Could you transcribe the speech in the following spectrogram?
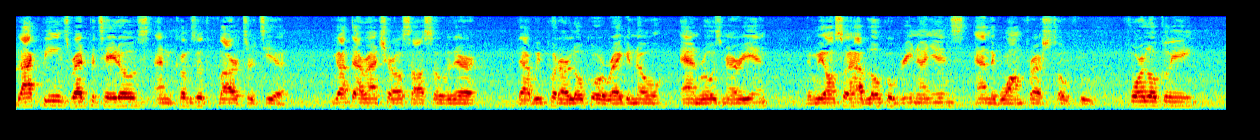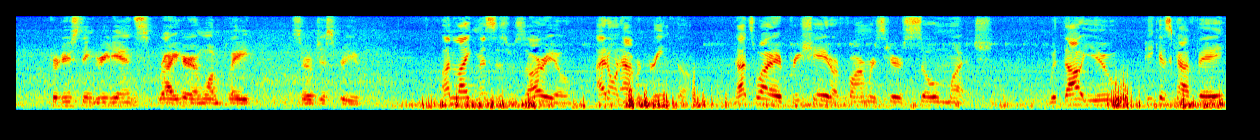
black beans, red potatoes, and comes with flour tortilla. You got that ranchero sauce over there that we put our local oregano and rosemary in. Then we also have local green onions and the Guam fresh tofu. Four locally produced ingredients right here in one plate, served just for you. Unlike Mrs. Rosario, I don't have a green thumb. That's why I appreciate our farmers here so much. Without you, Pika's Cafe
